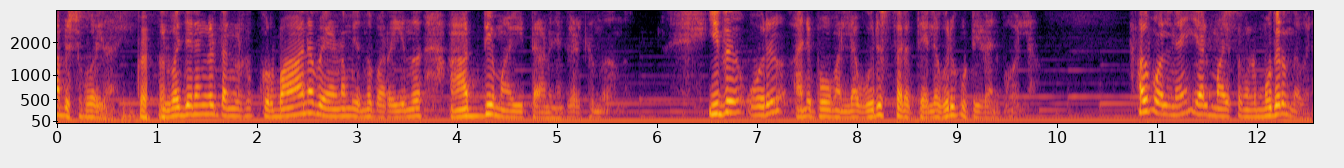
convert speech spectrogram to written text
ആ ബിഷപ്പ് പറയുന്നത് യുവജനങ്ങൾ തങ്ങൾക്ക് കുർബാന വേണം എന്ന് പറയുന്നത് ആദ്യമായിട്ടാണ് ഞാൻ കേൾക്കുന്നതെന്ന്. ഇത് ഒരു അനുഭവമല്ല ഒരു സ്ഥലത്തെ അല്ല ഒരു കുട്ടിയുടെ അനുഭവമല്ല. അതുപോലെ തന്നെ ഈ അൽമായസങ്ങളുടെ മുതിർന്നവർ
